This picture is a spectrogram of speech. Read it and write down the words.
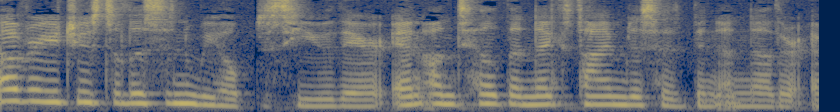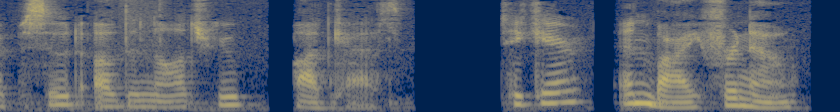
However, you choose to listen, we hope to see you there. And until the next time, this has been another episode of the Knowledge Group podcast. Take care and bye for now.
